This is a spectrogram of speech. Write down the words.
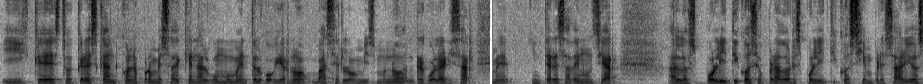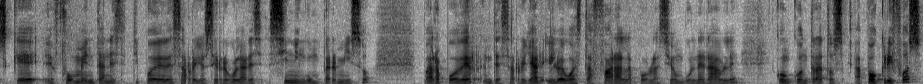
y que esto crezcan con la promesa de que en algún momento el gobierno va a hacer lo mismo, ¿no? Regularizar. Me interesa denunciar a los políticos y operadores políticos y empresarios que eh, fomentan este tipo de desarrollos irregulares sin ningún permiso para poder desarrollar y luego estafar a la población vulnerable con contratos apócrifos,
